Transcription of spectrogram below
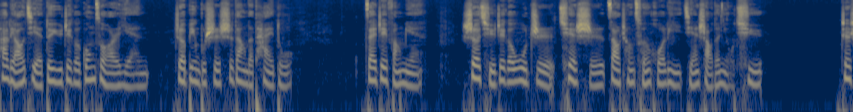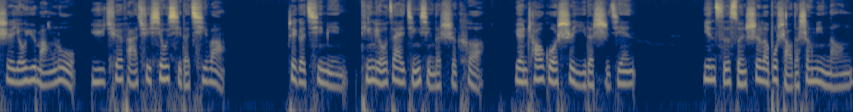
他了解，对于这个工作而言，这并不是适当的态度。在这方面，摄取这个物质确实造成存活力减少的扭曲。这是由于忙碌与缺乏去休息的期望。这个器皿停留在警醒的时刻远超过适宜的时间，因此损失了不少的生命能，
